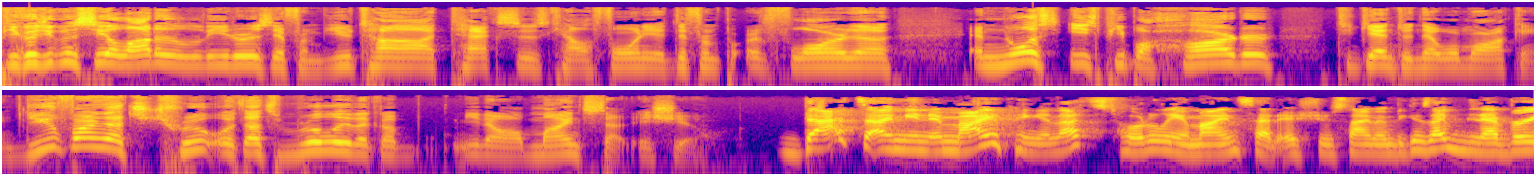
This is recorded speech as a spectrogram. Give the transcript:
because you can see a lot of the leaders they're from Utah, Texas, California, different Florida, and Northeast people are harder to get into network marketing. Do you find that's true, or that's really like a you know a mindset issue? That's, I mean, in my opinion, that's totally a mindset issue, Simon, because I've never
